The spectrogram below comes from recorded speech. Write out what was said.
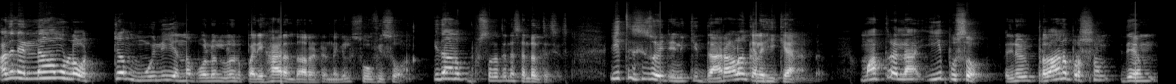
അതിനെല്ലാമുള്ള ഒറ്റ മൂലി എന്ന പോലെയുള്ള ഒരു പരിഹാരം എന്താ പറഞ്ഞിട്ടുണ്ടെങ്കിൽ സൂഫിസമാണ്. ഇതാണ് പുസ്തകത്തിന്റെ സെൻട്രൽ തെസിസ് ഈ തെസിസുമായിട്ട് എനിക്ക് ധാരാളം കലഹിക്കാനുണ്ട്. മാത്രമല്ല ഈ പുസ്തകം ഇതിനൊരു പ്രധാന പ്രശ്നം ഇദ്ദേഹം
